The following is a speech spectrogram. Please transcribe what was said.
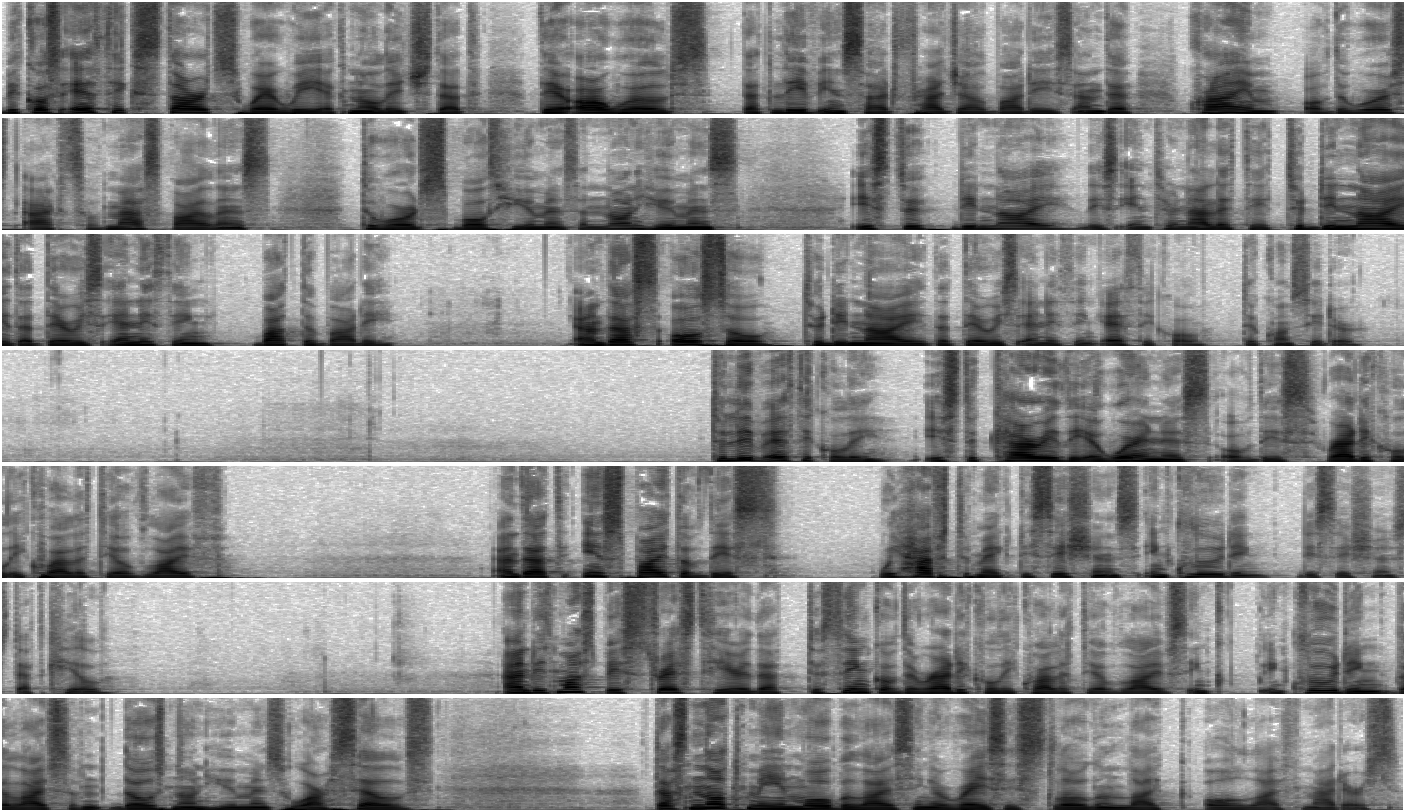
Because ethics starts where we acknowledge that there are worlds that live inside fragile bodies, and the crime of the worst acts of mass violence towards both humans and non humans is to deny this internality, to deny that there is anything but the body and thus also to deny that there is anything ethical to consider. To live ethically is to carry the awareness of this radical equality of life, and that in spite of this, we have to make decisions, including decisions that kill. And it must be stressed here that to think of the radical equality of lives, inc- including the lives of those non humans who are selves, does not mean mobilizing a racist slogan like all life matters.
